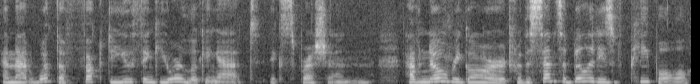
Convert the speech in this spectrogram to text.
and that what the fuck do you think you're looking at? Expression. Have no regard for the sensibilities of people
